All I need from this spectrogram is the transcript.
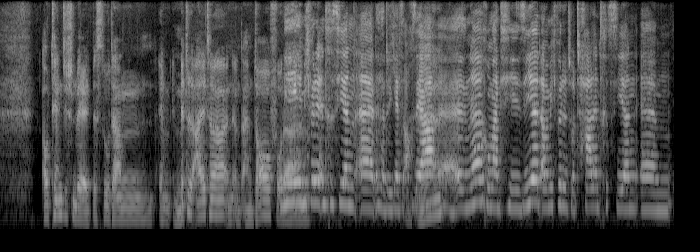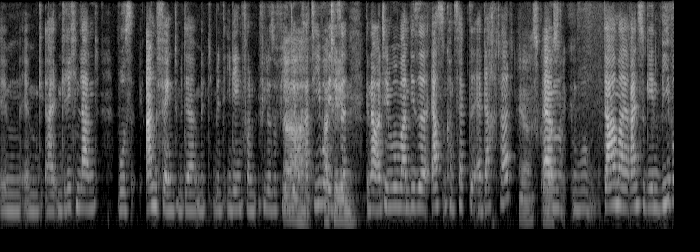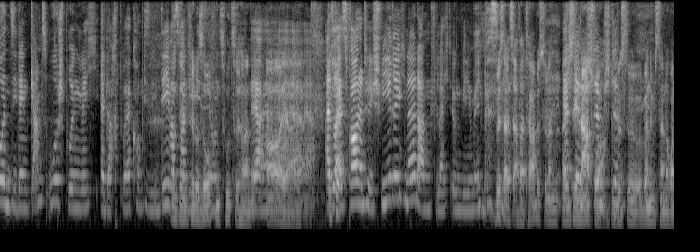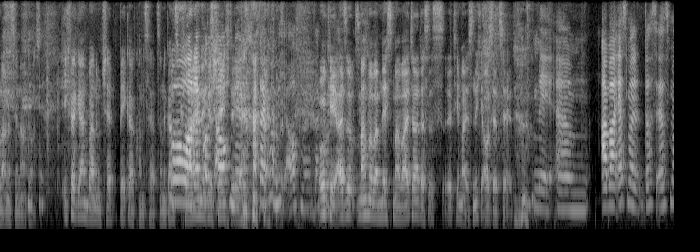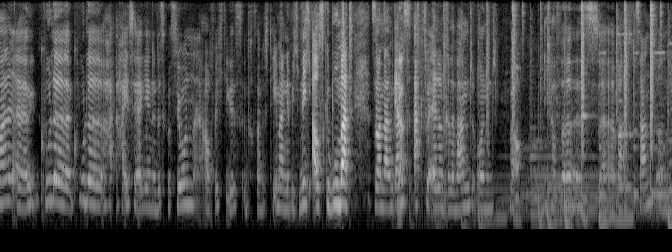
authentischen Welt? Bist du dann im, im, Mittelalter, in irgendeinem Dorf? Oder? Nee, mich würde interessieren, äh, das ist natürlich jetzt auch sehr ja. äh, ne, romantisiert, aber mich würde total interessieren ähm, im, im alten Griechenland, wo es anfängt mit der mit, mit Ideen von Philosophie ah, und Demokratie, wo Athen. wir diese genau Athen, wo man diese ersten Konzepte erdacht hat. Ja, ähm, wo, da mal reinzugehen, wie wurden sie denn ganz ursprünglich erdacht? Woher kommt diese Idee? Was und den Philosophen zuzuhören. Ja, ja, oh, ja, ja, Also als Frau natürlich schwierig, ne? Dann vielleicht irgendwie ein bisschen. Du bist als Avatar bist du dann ein Senator. Stimmt, stimmt. Du, bist, du übernimmst dann eine Rolle eines Senators. Ich wäre gern bei einem Chad Baker Konzert, so eine ganz oh, kleine da Geschichte. Ich auch mit. Da komme ich auch mit. Da okay, also machen wir beim nächsten Mal weiter. Das ist, äh, Thema ist nicht auserzählt. Nee, ähm, aber erstmal das erstmal äh, coole, coole, heiß hergehende Diskussion, auch wichtiges, interessantes Thema, nämlich nicht ausgeboomert, sondern ganz ja. aktuell und relevant und ja, ich hoffe, es äh, war interessant und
